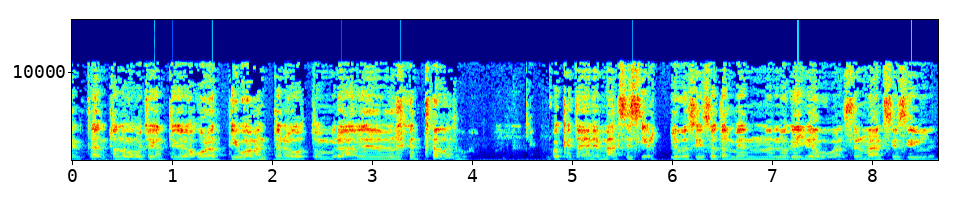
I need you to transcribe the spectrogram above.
está entrando con mucha gente que a lo mejor antiguamente no acostumbraba a ver esta bueno. Porque también es más accesible, pues si eso también es lo que ayuda, pues, a ser más accesible.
